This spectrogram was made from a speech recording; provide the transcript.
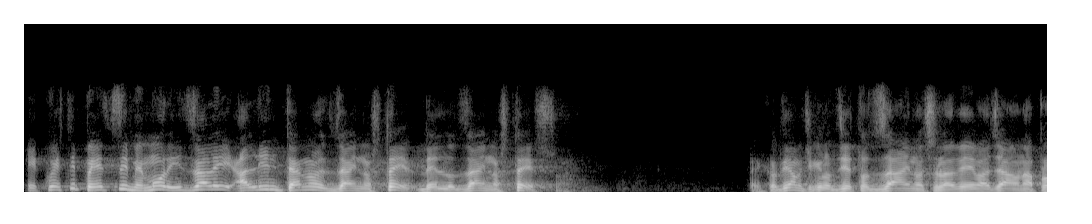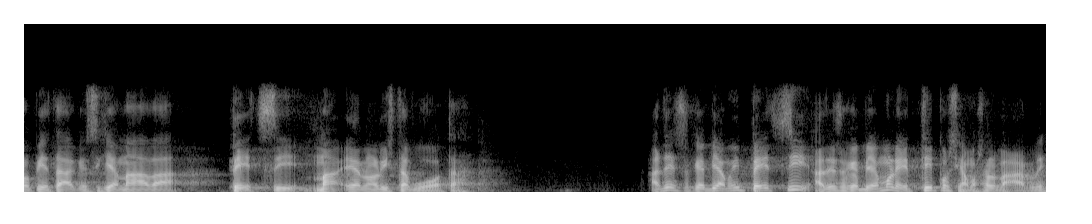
E questi pezzi memorizzali all'interno del dello zaino stesso. Ricordiamoci che l'oggetto zaino ce l'aveva già una proprietà che si chiamava pezzi, ma era una lista vuota. Adesso che abbiamo i pezzi, adesso che abbiamo letti, possiamo salvarli.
